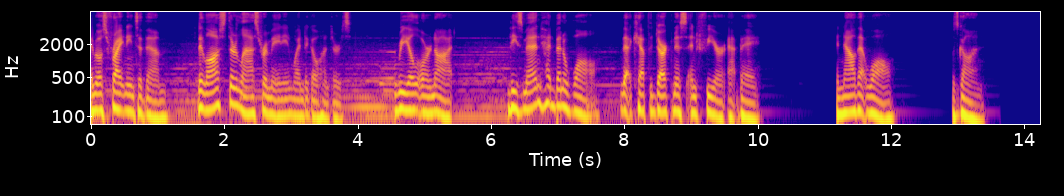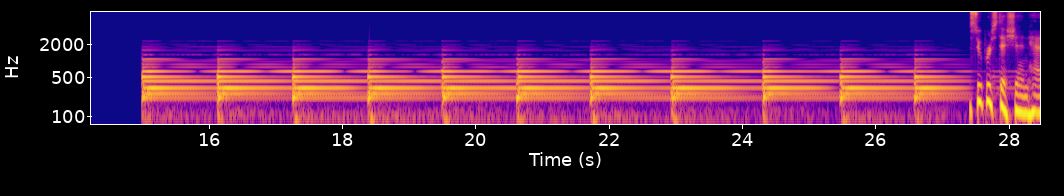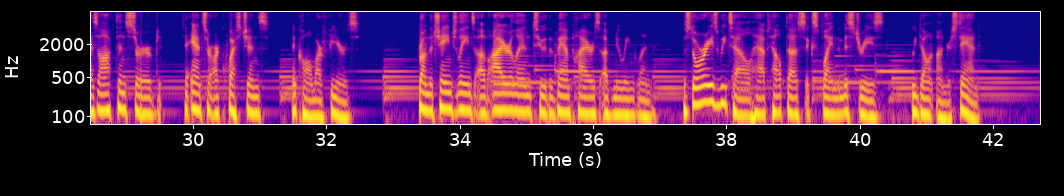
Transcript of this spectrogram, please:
And most frightening to them, they lost their last remaining Wendigo hunters. Real or not, these men had been a wall that kept the darkness and fear at bay. And now that wall was gone. Superstition has often served to answer our questions and calm our fears. From the changelings of Ireland to the vampires of New England, the stories we tell have helped us explain the mysteries we don't understand.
